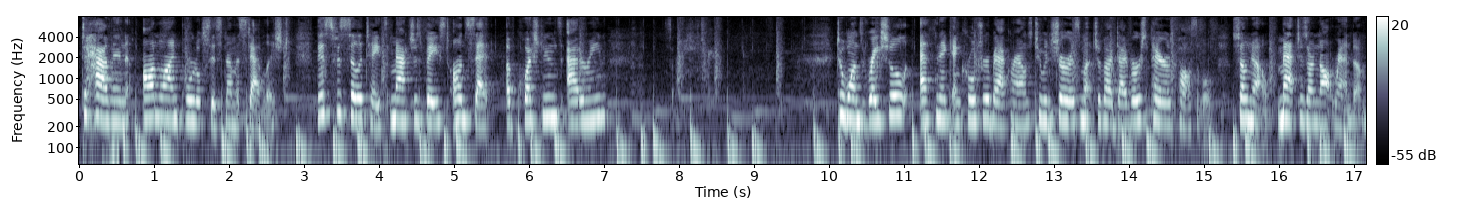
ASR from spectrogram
to have an online portal system established. This facilitates matches based on set of questions adhering to one's racial, ethnic, and cultural backgrounds to ensure as much of a diverse pair as possible. So, no, matches are not random.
